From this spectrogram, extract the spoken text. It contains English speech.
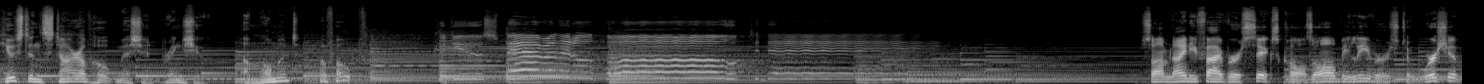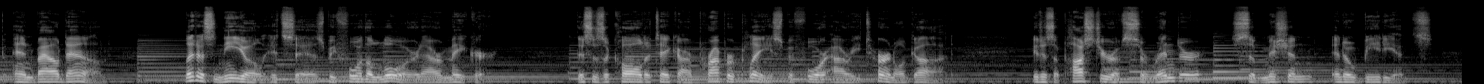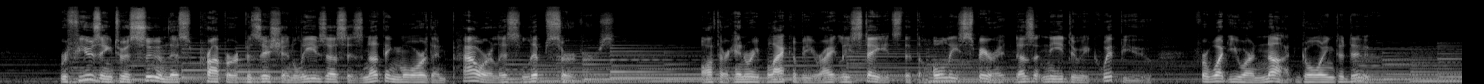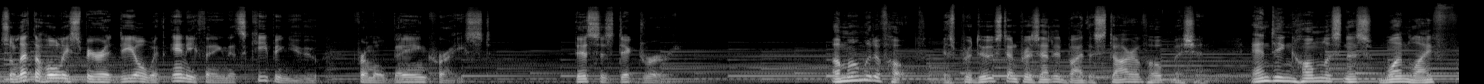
Houston Star of Hope Mission brings you a moment of hope. Could you spare a little hope today? Psalm 95, verse 6 calls all believers to worship and bow down. Let us kneel, it says, before the Lord our Maker. This is a call to take our proper place before our eternal God. It is a posture of surrender, submission, and obedience. Refusing to assume this proper position leaves us as nothing more than powerless lip servers. Author Henry Blackaby rightly states that the Holy Spirit doesn't need to equip you for what you are not going to do. So let the Holy Spirit deal with anything that's keeping you from obeying Christ. This is Dick Drury. A Moment of Hope is produced and presented by the Star of Hope Mission, ending homelessness one life,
